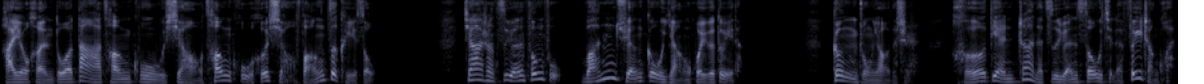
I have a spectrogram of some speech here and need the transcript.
还有很多大仓库、小仓库和小房子可以搜，加上资源丰富，完全够养活一个队的。更重要的是，核电站的资源搜起来非常快，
